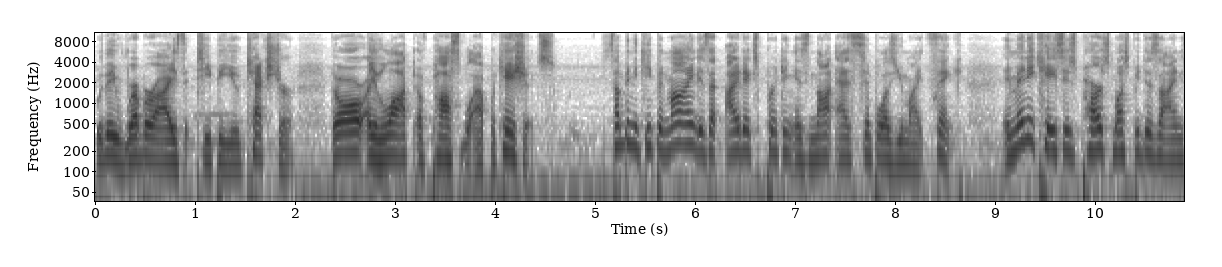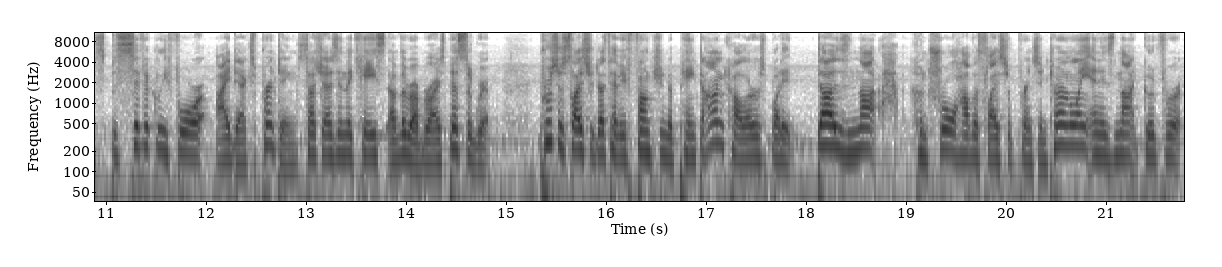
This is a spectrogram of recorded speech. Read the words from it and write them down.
with a rubberized TPU texture. There are a lot of possible applications. Something to keep in mind is that IDEX printing is not as simple as you might think. In many cases, parts must be designed specifically for IDEX printing, such as in the case of the rubberized pistol grip. Prusa Slicer does have a function to paint on colors, but it does not control how the slicer prints internally and is not good for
